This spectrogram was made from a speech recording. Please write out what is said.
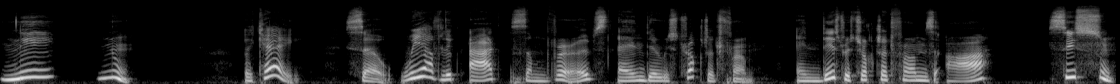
Ni nu. Okay, so we have looked at some verbs and their restructured form. And these restructured forms are sisun,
